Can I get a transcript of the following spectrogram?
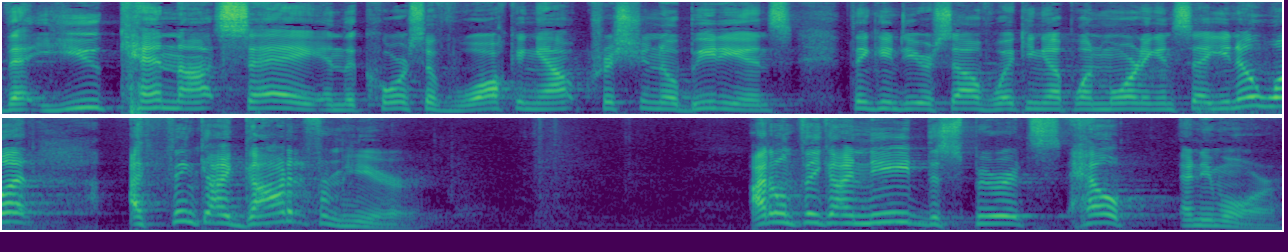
that you cannot say in the course of walking out Christian obedience, thinking to yourself, waking up one morning and say, you know what? I think I got it from here. I don't think I need the Spirit's help anymore.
